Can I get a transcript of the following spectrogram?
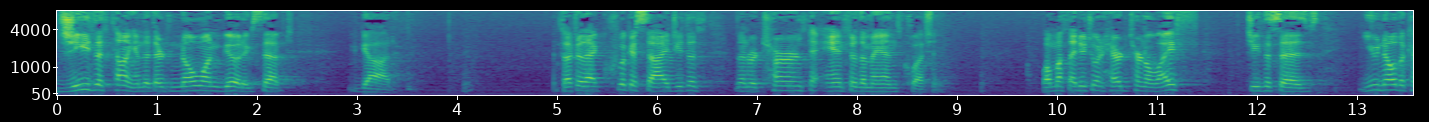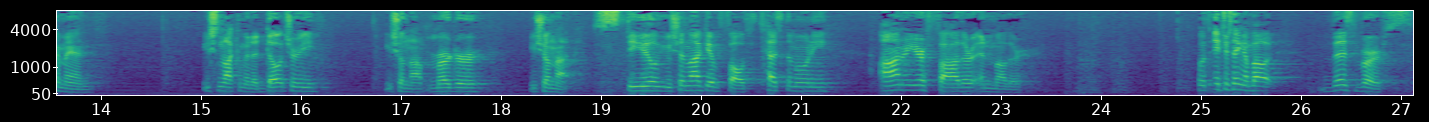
Jesus telling him that there's no one good except God. So after that quick aside, Jesus then returns to answer the man's question. What must I do to inherit eternal life? Jesus says, You know the command. You shall not commit adultery. You shall not murder. You shall not steal. You shall not give false testimony. Honor your father and mother. What's interesting about this verse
